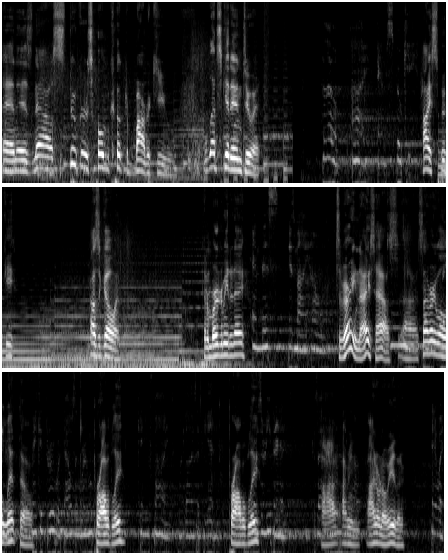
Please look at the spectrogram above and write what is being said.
and is now Spooker's Home Cooked Barbecue. Let's get into it. Hello, I am Spooky. Hi Spooky. How's it going? Gonna murder me today? And this is my home. It's a very nice house. Uh, it's not very well lit though. Make it through a thousand rooms? Probably. Can you find what lies at the end? Probably. Is there even an end? Does that I. I mean, I don't know either. Anyway,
